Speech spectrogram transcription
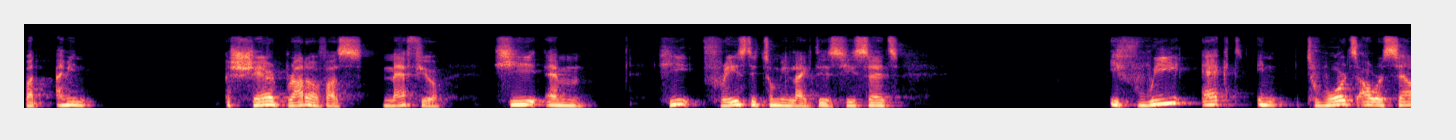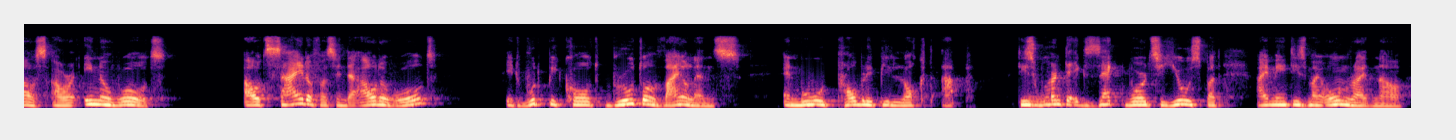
But I mean, a shared brother of us, Matthew, he um he phrased it to me like this. He said, if we act in towards ourselves, our inner world, outside of us in the outer world, it would be called brutal violence and we would probably be locked up. These mm. weren't the exact words he used, but I made these my own right now.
